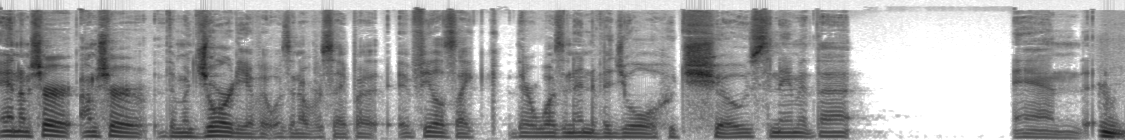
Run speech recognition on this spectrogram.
and i'm sure i'm sure the majority of it was an oversight but it feels like there was an individual who chose to name it that and Hmm.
